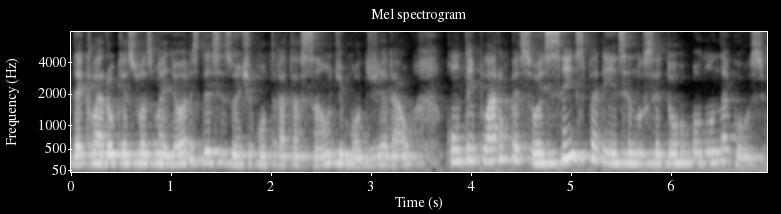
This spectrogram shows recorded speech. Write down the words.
declarou que as suas melhores decisões de contratação, de modo geral, contemplaram pessoas sem experiência no setor ou no negócio.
